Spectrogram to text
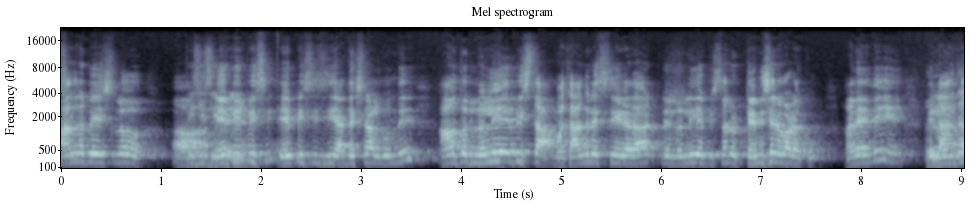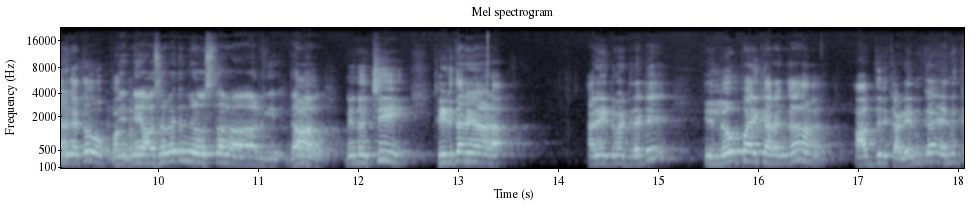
ఆంధ్రప్రదేశ్లో ఏపీపీసీ ఏపీసీసీ అధ్యక్షురాలకు ఉంది. ఆమెతో లొల్లి చేపిస్తా. మా కాంగ్రెస్ కదా నేను లొల్లి చేపిస్తాను టెన్షన్ పడకు అనేది వీళ్ళ అంతర్గత ఒప్పందం. నేను అవసరమైతే నేను వస్తాను నేను వచ్చి తిడతానే ఆడ అనేటువంటిది. అంటే ఇది లోపాయికరంగా ఆఫ్ ది రికార్డ్ వెనుక వెనుక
